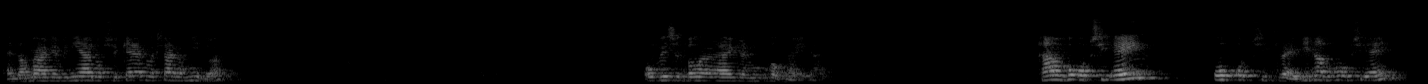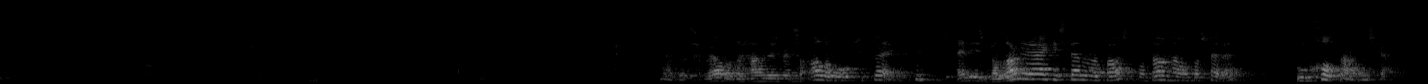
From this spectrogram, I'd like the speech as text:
En dat maakt even niet uit of ze kerkelijk zijn of niet hoor. Of is het belangrijker hoe God kijkt? Gaan we voor optie 1 of optie 2? Wie gaat er voor optie 1? Nou, dat is geweldig. Dan gaan we dus met z'n allen voor optie 2. Het is belangrijk, stellen we vast, want dan gaan we pas verder, hoe God naar ons kijkt.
